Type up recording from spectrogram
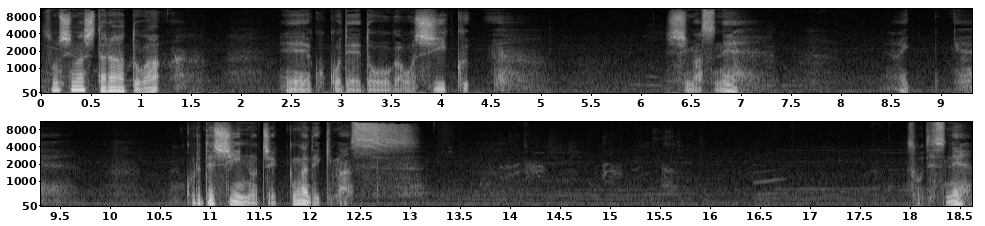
そうしましたら、あとは、えーここで動画を飼育しますね。はい。これでシーンのチェックができます。そうですね。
